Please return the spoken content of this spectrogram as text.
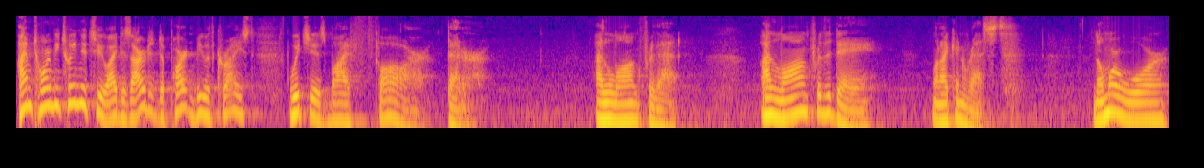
I am torn between the two. I desire to depart and be with Christ, which is by far better. I long for that. I long for the day when I can rest No more war,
